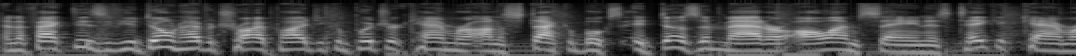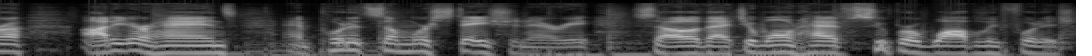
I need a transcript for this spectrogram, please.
And the fact is, if you don't have a tripod, you can put your camera on a stack of books. It doesn't matter. All I'm saying is take a camera out of your hands and put it somewhere stationary so that you won't have super wobbly footage.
